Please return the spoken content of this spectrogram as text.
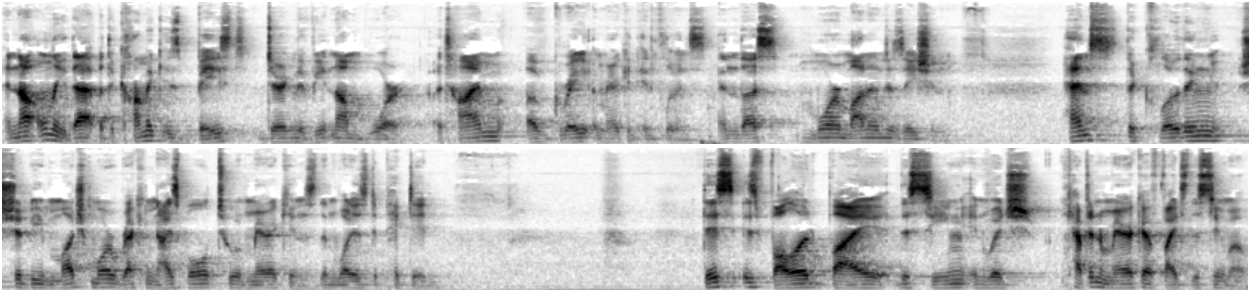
And not only that, but the comic is based during the Vietnam War, a time of great American influence and thus more modernization. Hence, the clothing should be much more recognizable to Americans than what is depicted. This is followed by the scene in which Captain America fights the sumo,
